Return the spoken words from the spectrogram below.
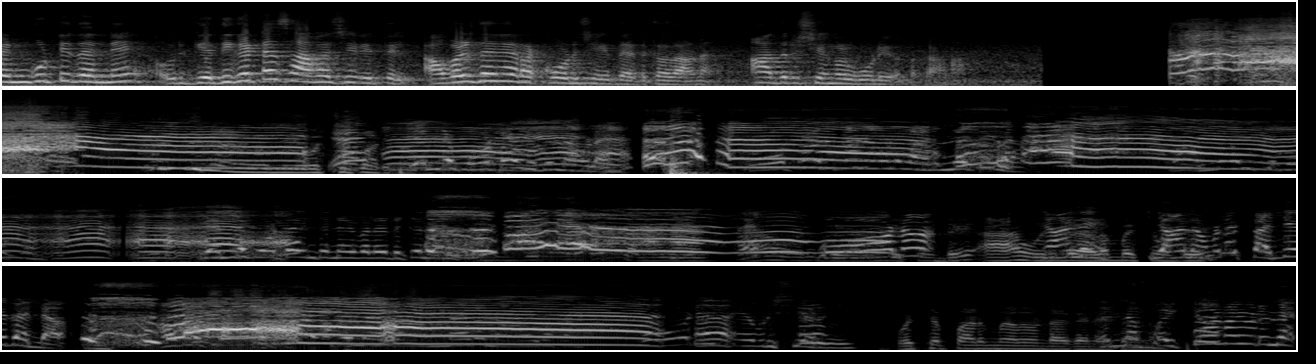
പെൺകുട്ടി തന്നെ ഒരു ഗതികെട്ട സാഹചര്യത്തിൽ അവൾ തന്നെ റെക്കോർഡ് ചെയ്തെടുത്തതാണ്. ആ ദൃശ്യങ്ങൾ കൂടി ഒന്ന് കാണാം എന്റെ ഫോട്ടോ എടുക്കുന്ന അവളെ എന്റെ ഫോട്ടോ എന്തിനാ ഇവളെ എടുക്കുന്നത് ഫോണ് ഞാൻ അവളെ തല്ലിയതല്ല. ഒച്ചപ്പാടും മേളം ഉണ്ടാക്കാനായിട്ട് എല്ലാം പൊയ്ക്കോണോ ഇവിടുന്ന്?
